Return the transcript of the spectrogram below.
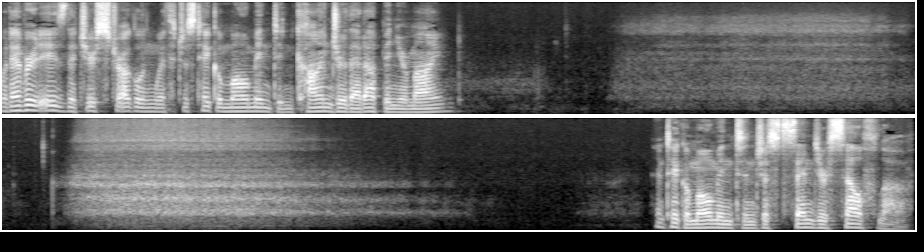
Whatever it is that you're struggling with, just take a moment and conjure that up in your mind. And take a moment and just send yourself love.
